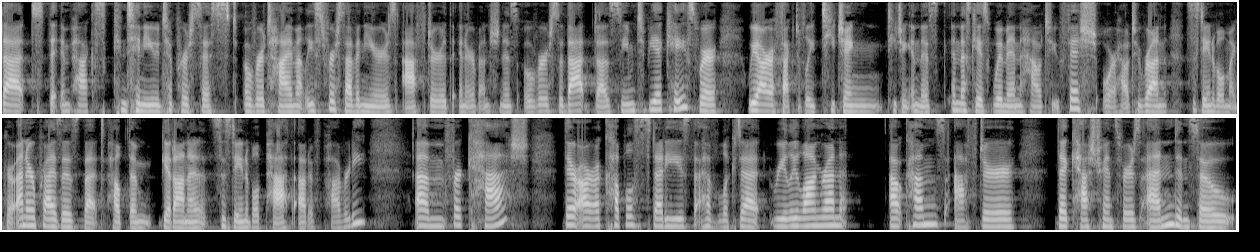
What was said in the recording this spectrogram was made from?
that the impacts continue to persist over time, at least for seven years after the intervention is over. So that does seem to be a case where we are effectively teaching, teaching in this, in this case, women how to fish or how to run sustainable micro enterprises that help them get on a sustainable path out of poverty. Um, for cash, there are a couple studies that have looked at really long run outcomes after the cash transfers end. And so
